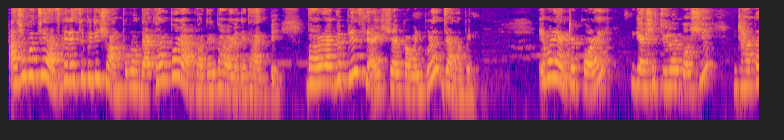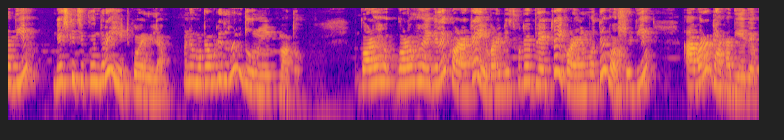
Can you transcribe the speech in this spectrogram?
আশা করছি আজকের রেসিপিটি সম্পূর্ণ দেখার পর আপনাদের ভালো লেগে থাকবে। ভালো লাগলে প্লিজ লাইক শেয়ার কমেন্ট করে জানাবেন। এবারে একটা কড়াই গ্যাসের চুলায় বসিয়ে ঢাকা দিয়ে বেশ কিছুক্ষণ ধরে হিট করে নিলাম। মানে মোটামুটি ধরুন দু মিনিট মতো। গরম গরম হয়ে গেলে কড়াটা এবারে বিস্কুটের প্লেটটা এই কড়াইয়ের মধ্যে বসিয়ে দিয়ে আবারও ঢাকা দিয়ে দেব।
